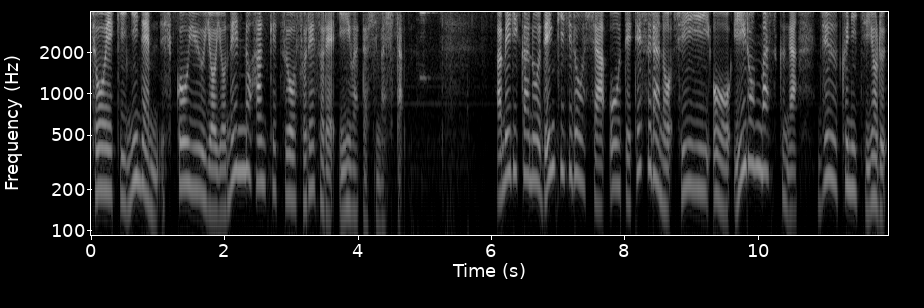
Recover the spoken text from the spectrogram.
懲役2年執行猶予4年の判決をそれぞれ言い渡しました。アメリカの電気自動車大手テスラの CEO イーロン・マスクが19日夜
